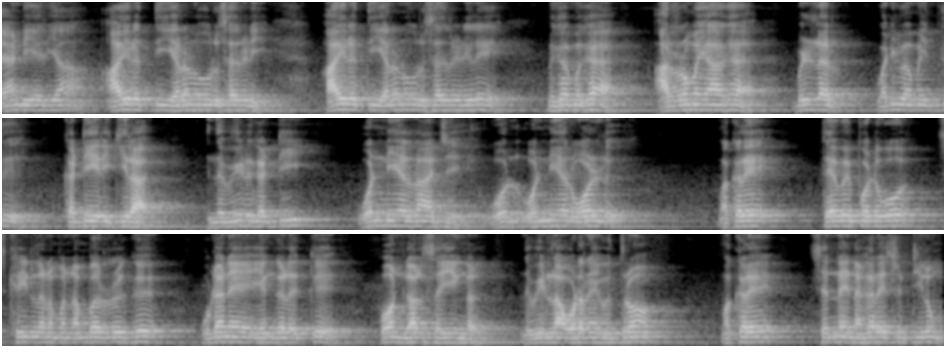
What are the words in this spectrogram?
லேண்ட் ஏரியா ஆயிரத்தி இரநூறு சதுரடி. ஆயிரத்தி இரநூறு சதுரடியிலே மிக மிக அருமையாக பில்டர் வடிவமைத்து கட்டியிருக்கிறார். இந்த வீடு கட்டி ஒன் இயர் தான் ஆச்சு. ஒன் ஒன் இயர் ஓல்டு மக்களே தேவைப்படுவோர் ஸ்க்ரீனில் நம்ம நம்பர் இருக்குது உடனே எங்களுக்கு ஃபோன் கால் செய்யுங்கள். இந்த வீடெலாம் உடனே விற்றுறோம் மக்களே சென்னை நகரை சுற்றிலும்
